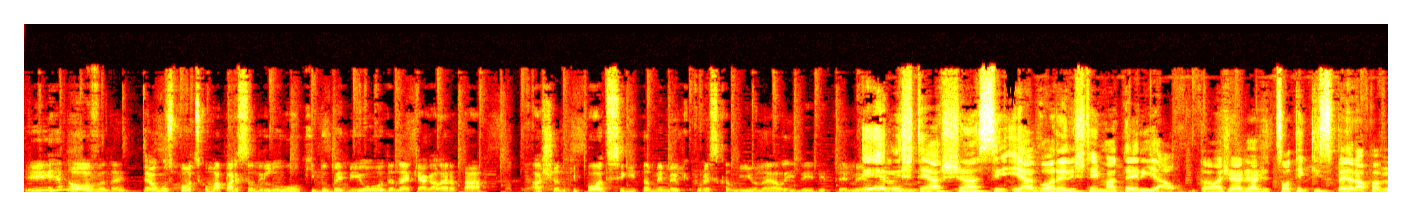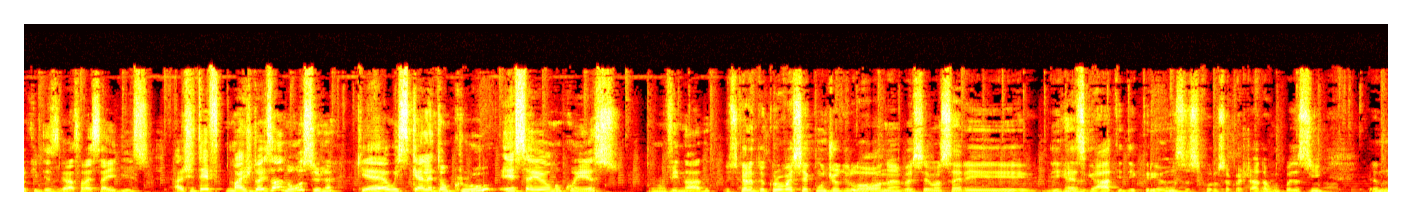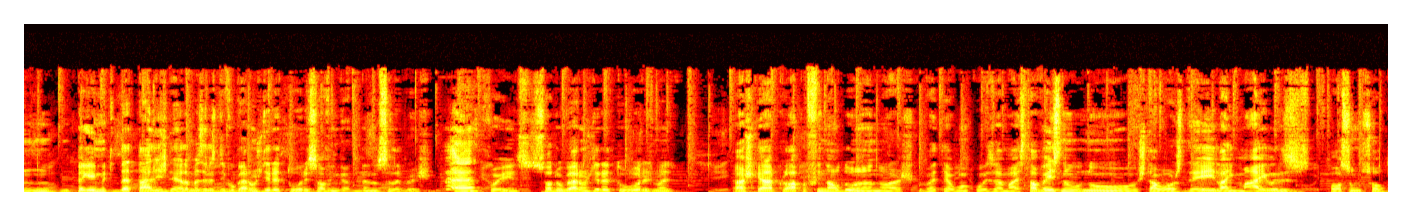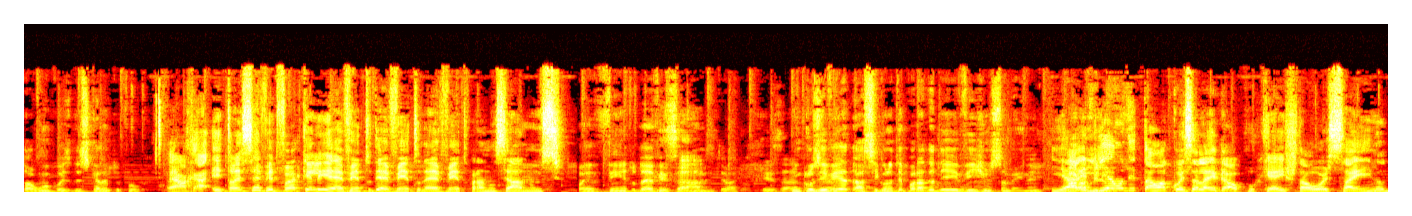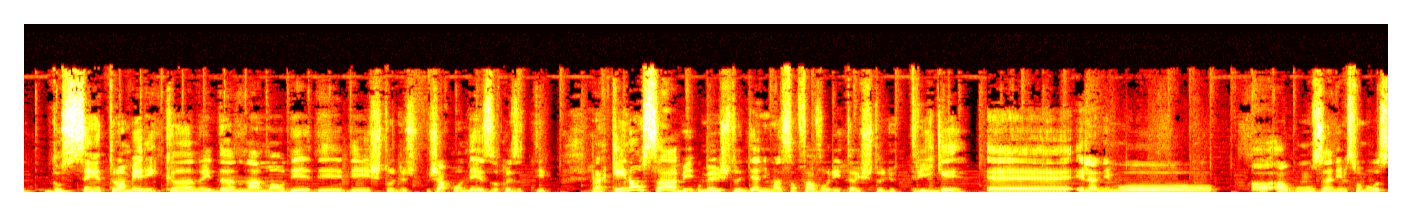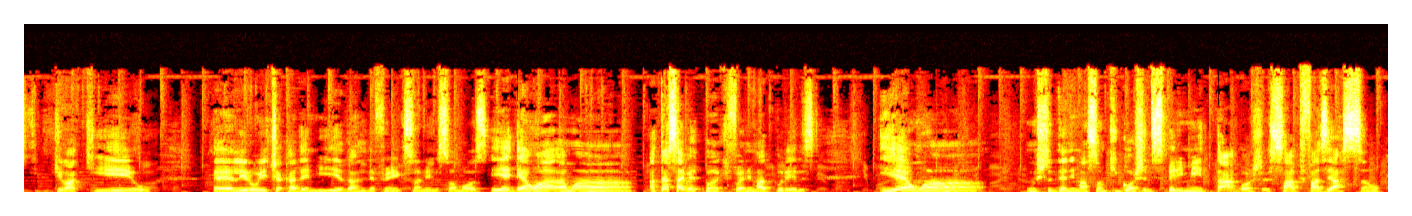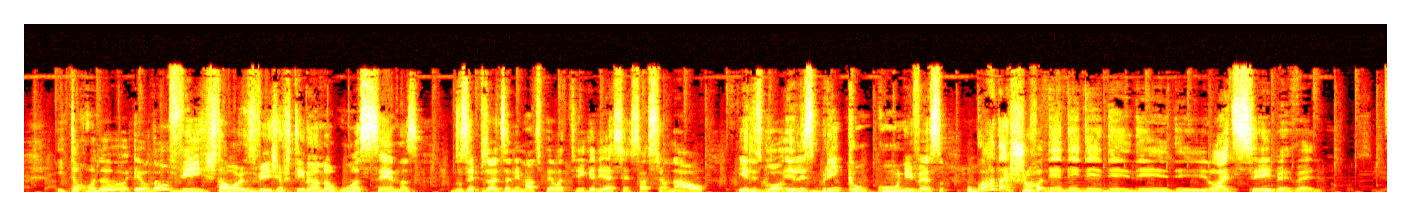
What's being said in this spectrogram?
e renova, né? Tem alguns pontos, como a aparição de Luke, do Baby Yoda, né, que a galera tá achando que pode seguir também meio que por esse caminho, né, ali de, de ter meio Eles que têm a chance e agora eles têm material. Então a gente, a gente só tem que esperar pra ver o que desgraça vai sair disso. A gente teve mais dois anúncios, né? Que é o Skeleton Crew. Esse aí eu não conheço. Eu não vi nada. O Skeleton Crew vai ser com Jude Law, né? Vai ser uma série de resgate de crianças que foram sequestradas, alguma coisa assim. Eu não, não peguei muitos detalhes dela, mas eles divulgaram os diretores, salvo engano, né? No Celebration. É. Foi isso. Só divulgaram os diretores, mas acho que era lá pro final do ano, acho que vai ter alguma coisa a mais. Talvez no, no Star Wars Day, lá em maio, eles possam soltar alguma coisa do Skeleton Crew. É Então esse evento foi aquele evento de evento, né? Evento pra anunciar anúncio. O evento do evento, Exato. exatamente, eu acho. Exato, Inclusive a segunda temporada de Visions também, né? E aí é onde tá uma coisa legal, porque é Star Wars saindo do centro americano e dando na mão de, de, de estúdios japoneses ou coisa do tipo. Pra quem não sabe, o meu estúdio de animação favorito é o estúdio Trigger. É, ele animou alguns animes famosos, Kill la Kill, é, Little Witch Academia, Darling the Franks, são animes famosos. E é uma, é uma... Até Cyberpunk foi animado por eles. E é uma um estúdio de animação que gosta de experimentar, gosta, sabe fazer ação. Então quando eu, eu não vi Star Wars Visions tirando algumas cenas dos episódios animados pela Trigger e é sensacional. E eles, e eles brincam com o universo. O guarda-chuva de, de, de, de, de- de lightsaber, velho.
